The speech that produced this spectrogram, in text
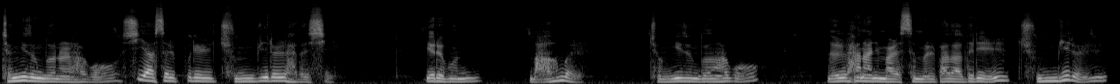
정리정돈을 하고 씨앗을 뿌릴 준비를 하듯이 여러분 마음을 정리정돈하고 늘 하나님 말씀을 받아들일 준비를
